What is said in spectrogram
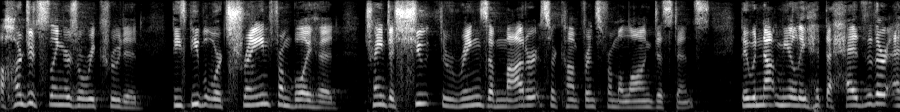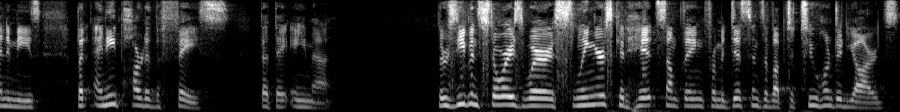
a hundred slingers were recruited. These people were trained from boyhood, trained to shoot through rings of moderate circumference from a long distance. They would not merely hit the heads of their enemies, but any part of the face that they aim at. There's even stories where slingers could hit something from a distance of up to 200 yards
